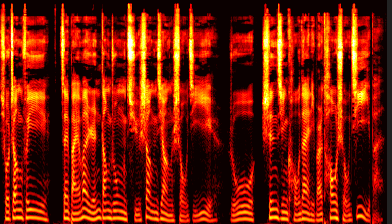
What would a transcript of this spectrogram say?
说张飞在百万人当中取上将首级，如伸进口袋里边掏手机一般。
